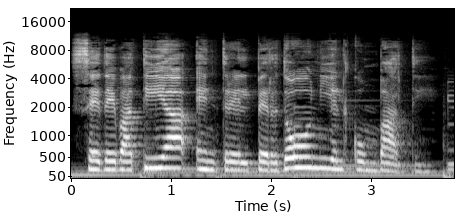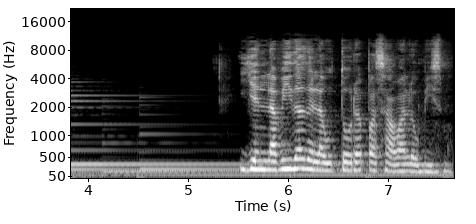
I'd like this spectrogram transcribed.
Se debatía entre el perdón y el combate. Y en la vida de la autora pasaba lo mismo.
